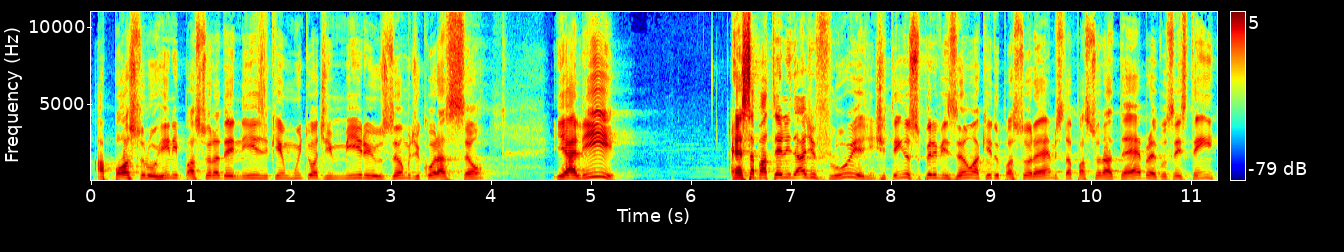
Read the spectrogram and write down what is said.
apóstolo Rino e pastora Denise, que eu muito admiro e os amo de coração. E ali essa paternidade flui, a gente tem a supervisão aqui do pastor Hermes, da pastora Débora, e vocês têm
